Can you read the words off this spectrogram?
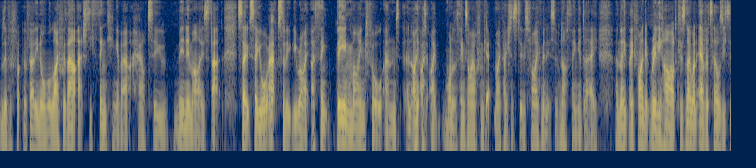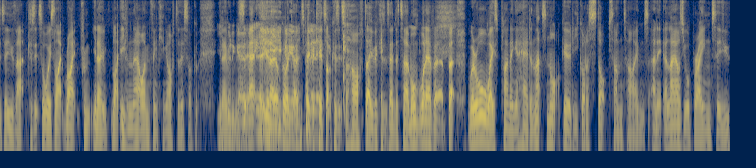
live a, fairly normal life without actually thinking about how to minimize that. So, so you're absolutely right. I think being mindful and and I, I, one of the things I often get my patients to do is five minutes of nothing a day, and they, they find it really hard because no one ever tells you to do that because it's always like right from you know like even now I'm thinking after this I've got you know go you know I've got to go and pick the kids up because it's a half day because it's end of term or whatever. But we're always planning ahead, and that's not good. You've got to stop sometimes, and it allows your brain to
